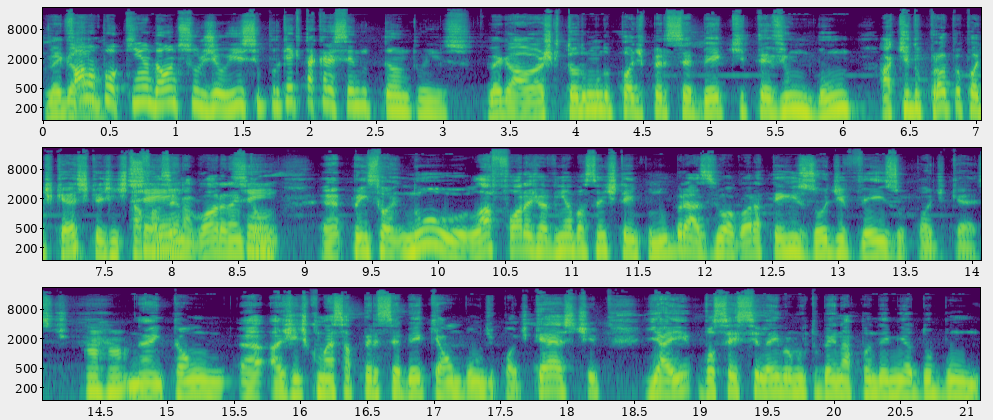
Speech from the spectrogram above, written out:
Legal. Fala um pouquinho de onde surgiu isso e por que está crescendo tanto isso. Legal, eu acho que todo mundo pode perceber que teve um boom aqui do próprio podcast que a gente está fazendo agora, né? Sim. Então, é, principalmente no, lá fora já vinha bastante tempo. No Brasil agora aterrizou de vez o podcast. Uhum. Né? Então a, a, gente começa a perceber que há um boom de podcast. E aí vocês se lembram muito bem na pandemia do boom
